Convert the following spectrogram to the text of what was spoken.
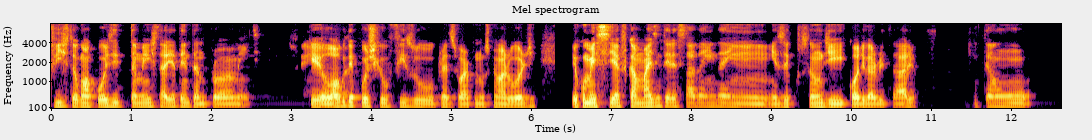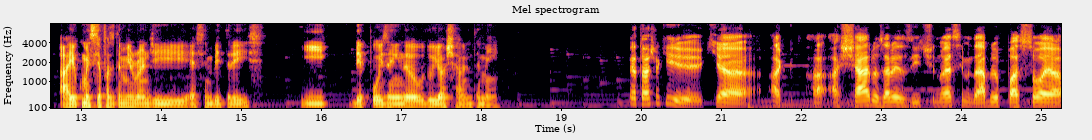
visto alguma coisa e também estaria tentando, provavelmente. Porque logo depois que eu fiz o Credit Warp no Super Mario World, eu comecei a ficar mais interessado ainda em execução de código arbitrário. Então, aí eu comecei a fazer também run de SMB3 e depois ainda o do Yoshi Island também. É, tu acha que, que a, a, a- achar o Zero Exit no SMW passou a,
